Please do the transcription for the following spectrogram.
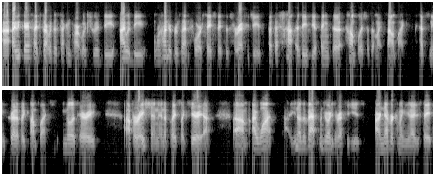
I guess I'd start with the second part, which would be I would be 100% for safe spaces for refugees, but that's not as easy a thing to accomplish as it might sound like. That's an incredibly complex military operation in a place like Syria. Um, I want, you know, the vast majority of refugees are never coming to the United States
